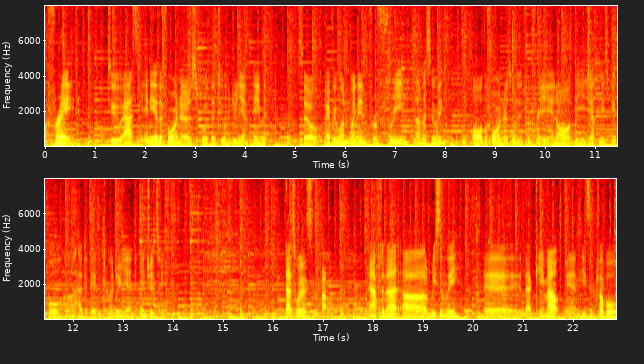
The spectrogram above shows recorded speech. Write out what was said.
afraid to ask any other foreigners for the 200 yen payment. So everyone went in for free, I'm assuming. All the foreigners went in for free, and all the Japanese people uh, had to pay the 200 yen entrance fee. That's what this is about. After that, uh, recently, uh, that came out, and he's in trouble,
